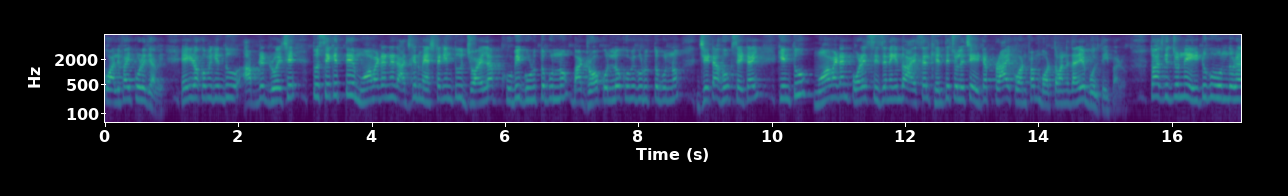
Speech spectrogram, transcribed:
কোয়ালিফাই করে যাবে। এই রকমই কিন্তু আপডেট রয়েছে। তো সেক্ষেত্রে মোহামেডানের আজকের ম্যাচটা কিন্তু জয়লাভ খুবই গুরুত্বপূর্ণ বা ড্র করলেও খুবই গুরুত্বপূর্ণ, যেটা হোক সেটাই। কিন্তু মোহামেডান পরের সিজনে কিন্তু আইএসএল খেলতে চলেছে, এটা প্রায় কনফার্ম বর্তমানে দাঁড়িয়ে বলতেই পারো। তো আজকের জন্য এইটুকু বন্ধুরা।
